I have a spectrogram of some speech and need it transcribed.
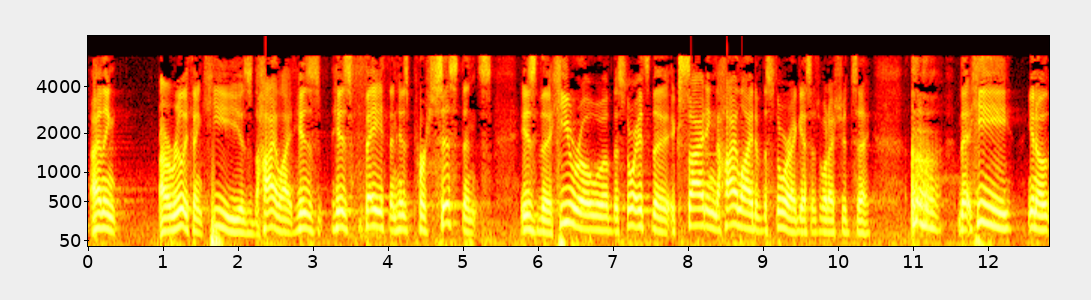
I think I really think he is the highlight. His his faith and his persistence is the hero of the story. It's the exciting, the highlight of the story, I guess is what I should say. that he, you know,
